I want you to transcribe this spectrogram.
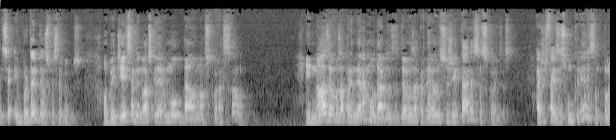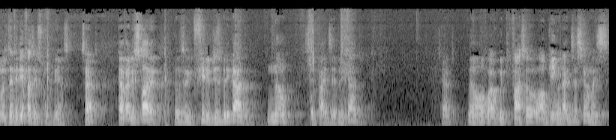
isso é importante nós percebemos. obediência é um negócio que deve moldar o nosso coração. E nós devemos aprender a moldar, nós devemos aprender a nos sujeitar a essas coisas. A gente faz isso com criança, pelo menos deveria fazer isso com criança, certo? É a velha história. Filho, diz obrigado. Não, você vai dizer obrigado. Certo? Não, é muito fácil alguém olhar e dizer assim, ah, mas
